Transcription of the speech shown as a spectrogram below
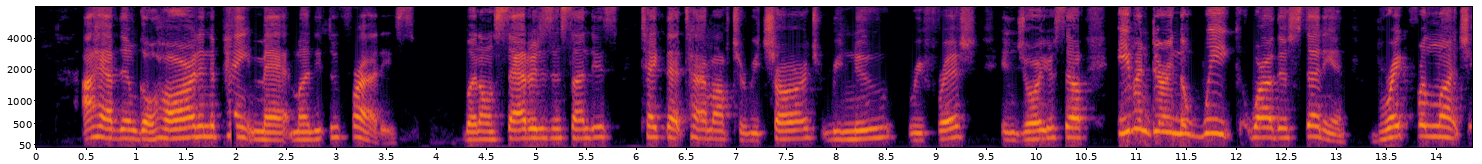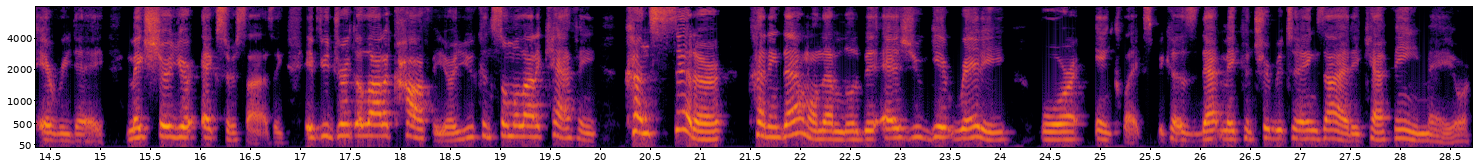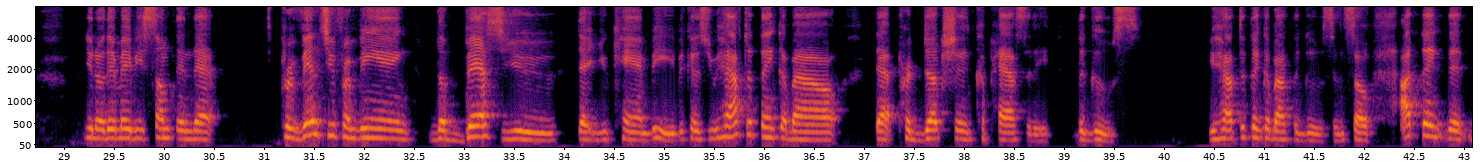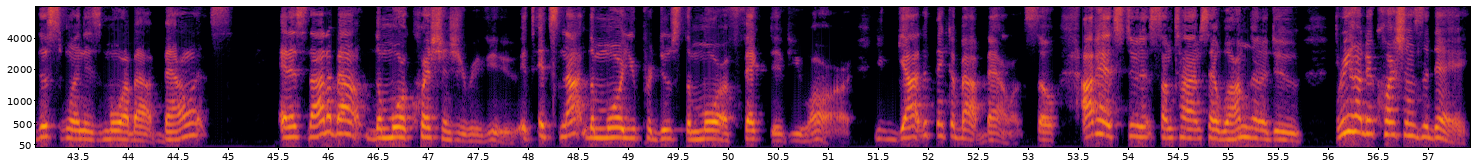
I have them go hard in the paint Matt Monday through Fridays. But on Saturdays and Sundays, take that time off to recharge, renew, refresh, enjoy yourself. Even during the week while they're studying, break for lunch every day. Make sure you're exercising. If you drink a lot of coffee or you consume a lot of caffeine, consider cutting down on that a little bit as you get ready for NCLEX because that may contribute to anxiety. Caffeine may, or you know, there may be something that prevents you from being the best you that you can be because you have to think about that production capacity, the goose. You have to think about the goose. And so I think that this one is more about balance. And it's not about the more questions you review. It's, it's not the more you produce, the more effective you are. you've got to think about balance. So I've had students sometimes say, well, I'm going to do 300 questions a day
